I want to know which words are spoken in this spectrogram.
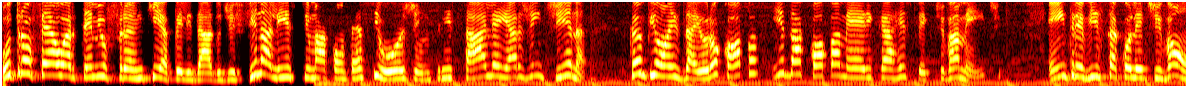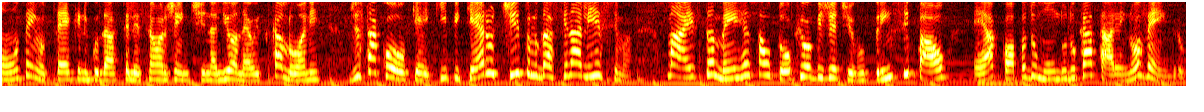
O troféu Artemio Franchi, apelidado de finalíssima, acontece hoje entre Itália e Argentina, campeões da Eurocopa e da Copa América, respectivamente. Em entrevista coletiva ontem, o técnico da seleção argentina, Lionel Scaloni, destacou que a equipe quer o título da finalíssima mas também ressaltou que o objetivo principal é a Copa do Mundo do Catar em novembro.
